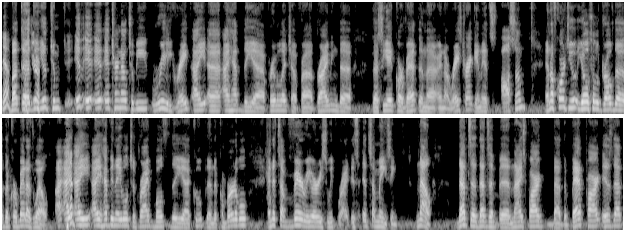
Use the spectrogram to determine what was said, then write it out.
Yeah, but uh, sure. you, to, it, it, it, turned out to be really great. I uh, I had the uh, privilege of uh, driving the the C8 Corvette in a, in a racetrack, and it's awesome. And of course, you, you also drove the, the Corvette as well. I, Yep. I, I, I have been able to drive both the uh, coupe and the convertible, and it's a very very sweet ride. It's it's amazing. Now, that's a that's a, uh nice part. But the bad part is that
